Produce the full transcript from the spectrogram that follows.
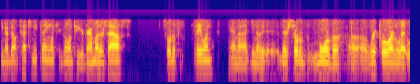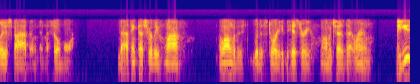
You know, don't touch anything like you're going to your grandmother's house, sort of feeling and uh, you know, there's sort of more of a, a, a rip roar and let loose vibe in, in the Fillmore. I think that's really why, along with its, with its story history, why we chose that room. Do you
